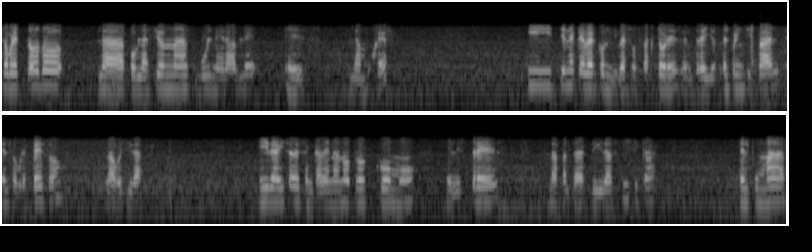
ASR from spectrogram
sobre todo la población más vulnerable es la mujer y tiene que ver con diversos factores, entre ellos el principal, el sobrepeso, la obesidad. Y de ahí se desencadenan otros como el estrés, la falta de actividad física, el fumar,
